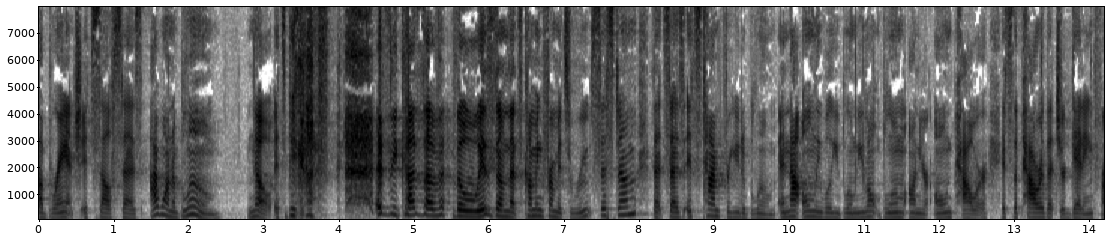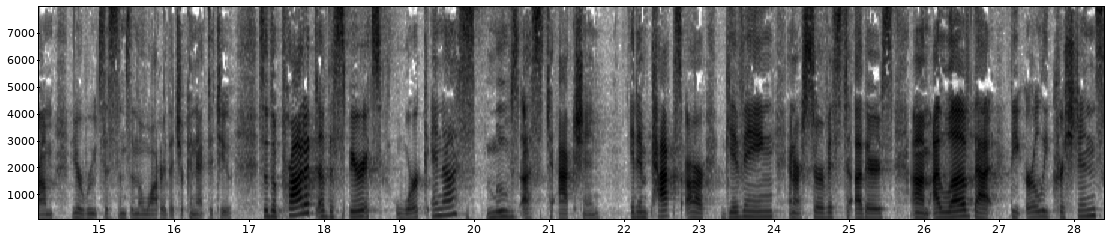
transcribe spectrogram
a branch itself says, I want to bloom. No, it's because it's because of the wisdom that's coming from its root system that says it's time for you to bloom. And not only will you bloom, you won't bloom on your own power. It's the power that you're getting from your root systems in the water that you're connected to. So the product of the Spirit's work in us moves us to action. It impacts our giving and our service to others. Um, I love that the early Christians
